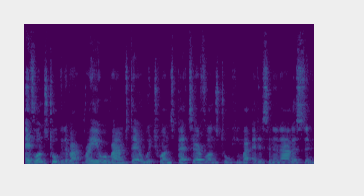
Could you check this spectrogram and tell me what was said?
Everyone's talking about Raya or Ramsdale, which one's better. Everyone's talking about Ederson and Alisson.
